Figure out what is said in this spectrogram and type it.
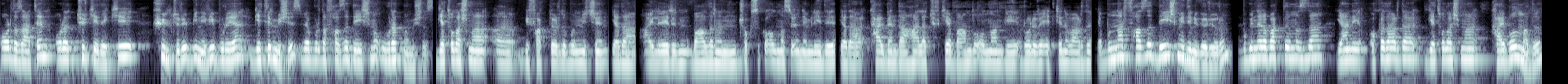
Orada zaten orada Türkiye'deki kültürü bir nevi buraya getirmişiz ve burada fazla değişime uğratmamışız. Getolaşma e, bir faktördü bunun için ya da ailelerin bağlarının çok sıkı olması önemliydi ya da kalben daha hala Türkiye bağımlı olman bir rolü ve etkeni vardı. Ya bunlar fazla değişmediğini görüyorum. Bugünlere baktığımızda yani o kadar da getolaşma kaybolmadı.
